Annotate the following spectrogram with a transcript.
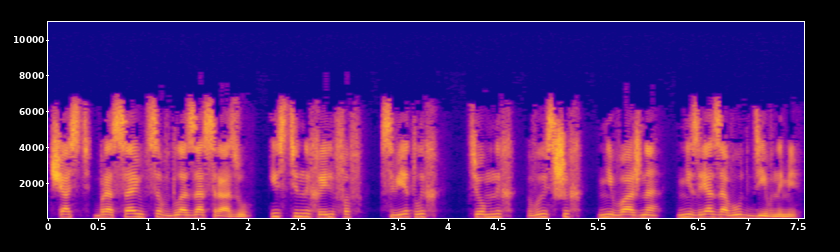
часть бросаются в глаза сразу. Истинных эльфов, светлых, темных, высших, неважно, не зря зовут дивными.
